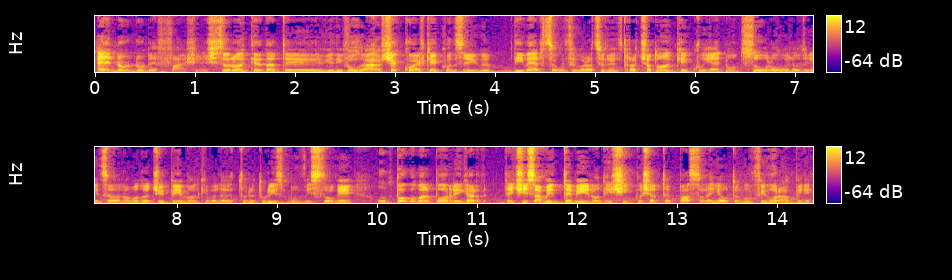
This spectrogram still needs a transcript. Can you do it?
eh, no, non è facile, ci sono anche tante vie di fuga. C'è qualche diversa configurazione del tracciato anche qui, eh, non solo quella utilizzata dalla MotoGP, ma anche per le vetture turismo, visto che un po' come al Paul Ricard, decisamente meno dei 500 e passa dagli auto configurabili,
